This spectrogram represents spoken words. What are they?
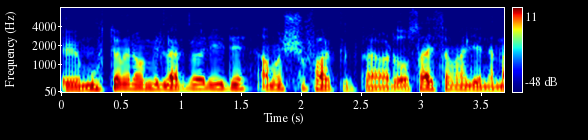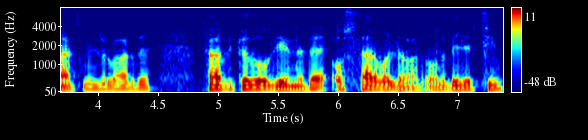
E, muhtemel 11'ler böyleydi ama şu farklılıklar vardı. Osay Samuel yerine Mert Müldür vardı. Ferdi Kadıoğlu yerine de Osterwolde vardı. Onu belirteyim.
